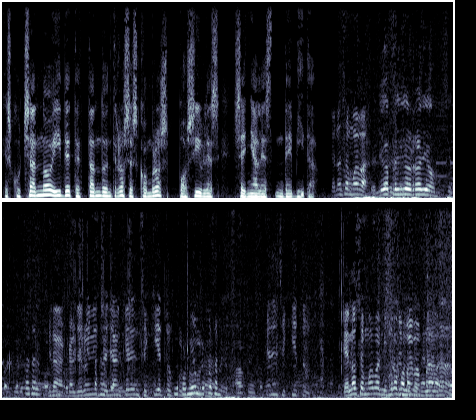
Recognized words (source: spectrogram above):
escuchando y detectando entre los escombros posibles señales de vida. Que no se mueva. Yo he prendido el radio. Mira, Calderón y Chayán, quédense quietos, por, favor. Quédense quietos. Que no se mueva el micrófono, no se mueva para nada.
